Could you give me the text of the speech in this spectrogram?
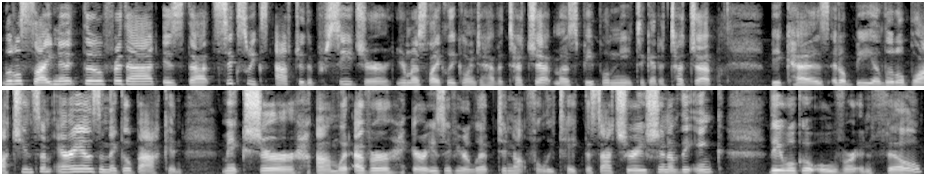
Little side note though for that is that six weeks after the procedure, you're most likely going to have a touch-up. Most people need to get a touch-up because it'll be a little blotchy in some areas and they go back and make sure um, whatever areas of your lip did not fully take the saturation of the ink, they will go over and fill.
